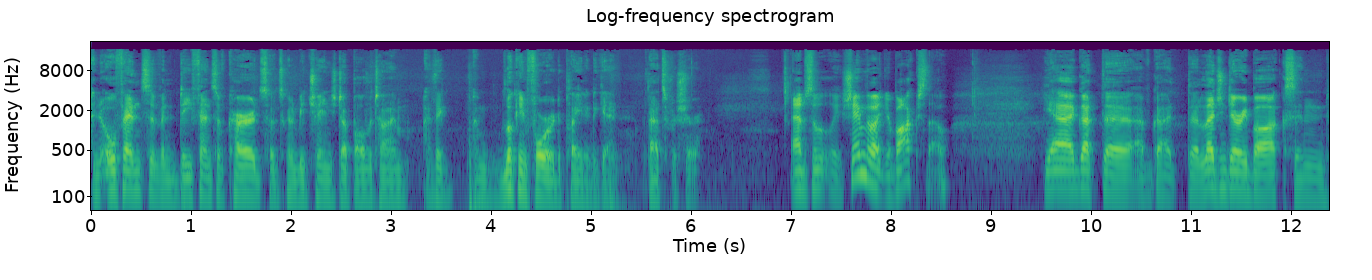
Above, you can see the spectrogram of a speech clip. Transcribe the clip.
an offensive and defensive card, so it's going to be changed up all the time. I think I'm looking forward to playing it again. That's for sure. Absolutely. Shame about your box though. Yeah, I got the I've got the legendary box and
